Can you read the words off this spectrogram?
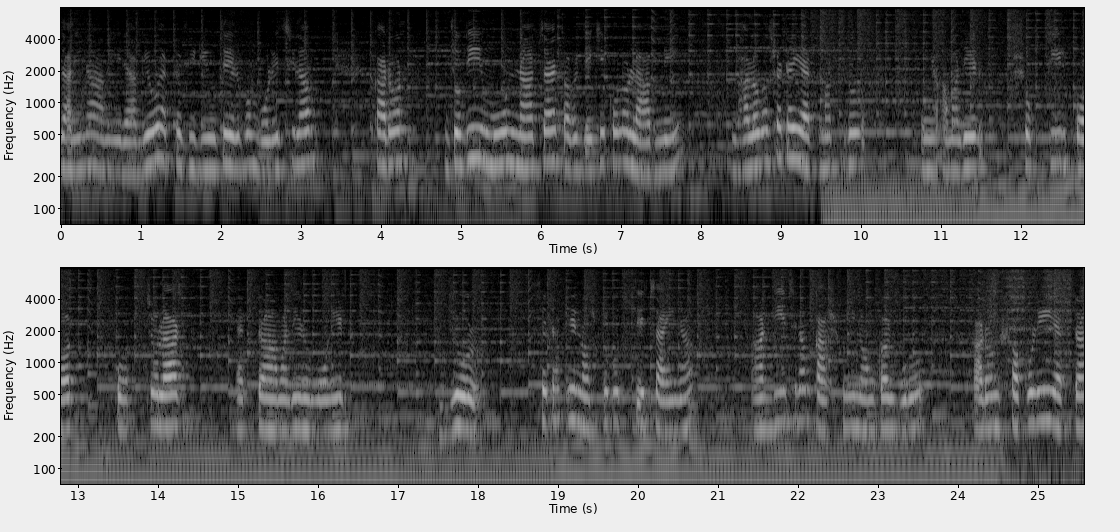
জানি না, আমি এর আগেও একটা ভিডিওতে এরকম বলেছিলাম, কারণ যদি মন না চায়, তবে দেখে কোনো লাভ নেই। ভালোবাসাটাই একমাত্র আমাদের শক্তির পথ পথ চলার একটা আমাদের মনের জোর। সেটাকে নষ্ট করতে চাই না। আর দিয়েছিলাম কাশ্মীরি লঙ্কার গুঁড়ো। কারণ সকলেই একটা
